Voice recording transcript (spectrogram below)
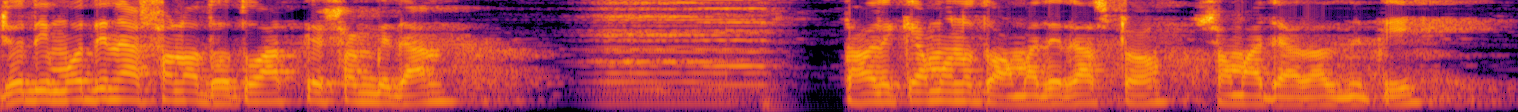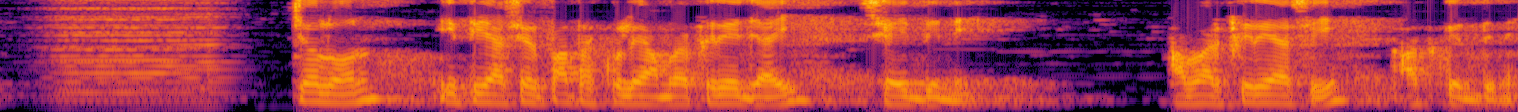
যদি মদিনার সনদ হতো আজকের সংবিধান, তাহলে কেমন হতো আমাদের রাষ্ট্র, সমাজ আর রাজনীতি? চলুন, ইতিহাসের পাতা খুলে আমরা ফিরে যাই সেই দিনে। আবার ফিরে আসি আজকের দিনে।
